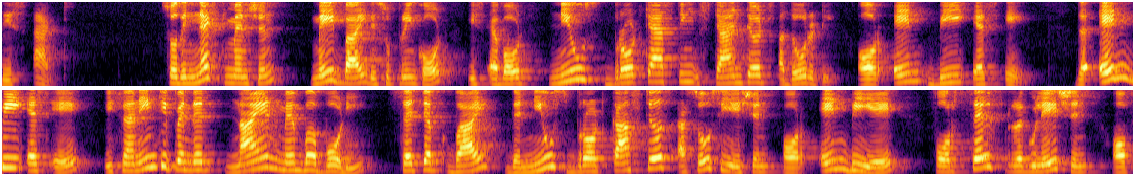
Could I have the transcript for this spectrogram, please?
this act. So the next mention made by the Supreme Court is about News Broadcasting Standards Authority or NBSA. The NBSA is an independent nine member body set up by the News Broadcasters Association or NBA for self regulation of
